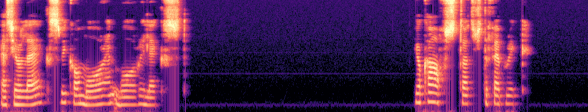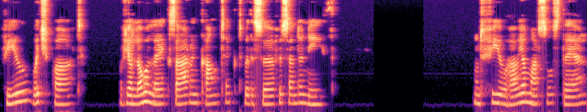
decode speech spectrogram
as your legs become more and more relaxed. Your calves touch the fabric. Feel which part of your lower legs are in contact with the surface underneath. And feel how your muscles there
